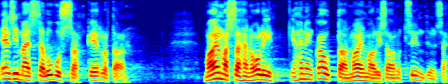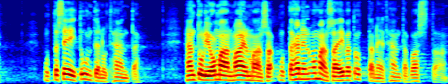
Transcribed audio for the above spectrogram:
Ensimmäisessä luvussa kerrotaan, Maailmassa hän oli, ja hänen kauttaan maailma oli saanut syntynsä, mutta se ei tuntenut häntä. Hän tuli omaan maailmaansa, mutta hänen omansa eivät ottaneet häntä vastaan.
